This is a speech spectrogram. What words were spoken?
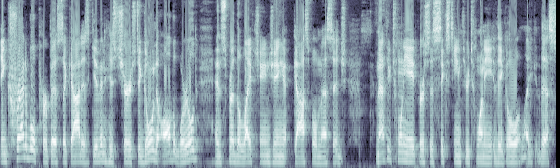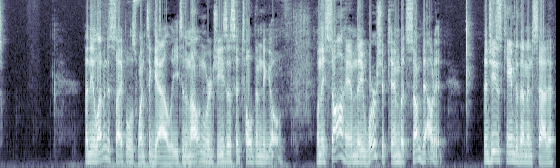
incredible purpose that God has given His church to go into all the world and spread the life changing gospel message. Matthew 28, verses 16 through 20, they go like this. Then the eleven disciples went to Galilee, to the mountain where Jesus had told them to go. When they saw him, they worshipped him, but some doubted. Then Jesus came to them and said,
